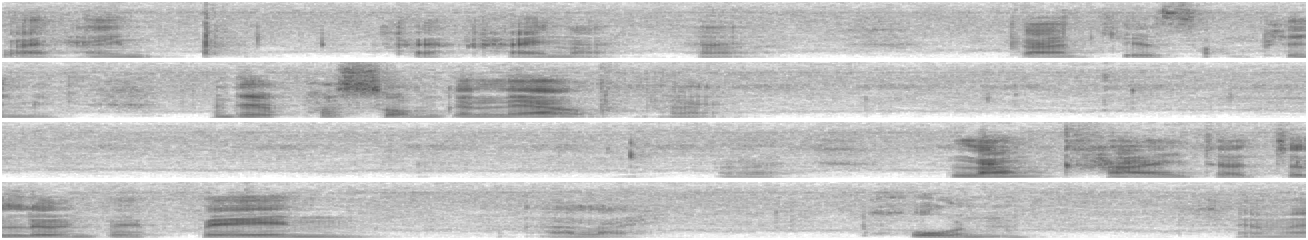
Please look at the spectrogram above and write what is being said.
วางให้คล้ายๆหน่อยอ่าการเขียนสองเพศเนี่ยมันจะผสมกันแล้วอ่าอะไรรังไข่จะเจริญไปเป็นอะไร ผล ใช่ไหม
